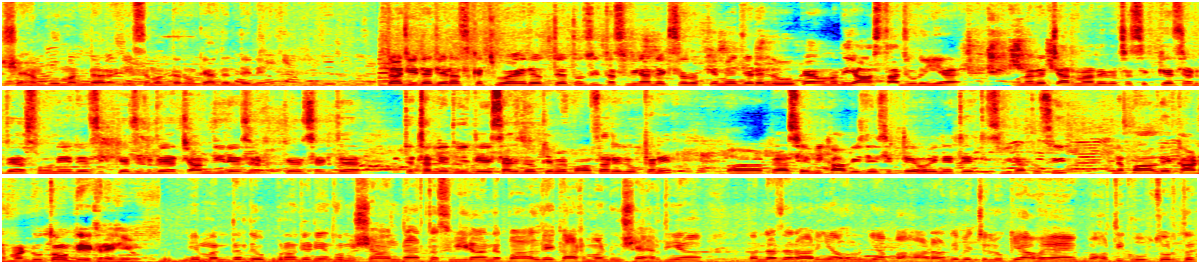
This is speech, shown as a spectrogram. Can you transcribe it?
ਸ਼ਹਿੰਭੂ ਮੰਦਿਰ ਇਸ ਮੰਦਿਰ ਨੂੰ ਕਹਿ ਦਿੰਦੇ ਨੇ। ਬੁੱਧਾ ਜੀ ਦਾ ਜਿਹੜਾ ਸਕੈਚੂ ਹੈ ਇਹਦੇ ਉੱਤੇ ਤੁਸੀਂ ਤਸਵੀਰਾਂ ਦੇਖ ਸਕਦੇ ਹੋ ਕਿਵੇਂ ਜਿਹੜੇ ਲੋਕ ਹੈ, ਉਹਨਾਂ ਦੀ ਆਸਥਾ ਜੁੜੀ ਹੈ। ਉਹਨਾਂ ਦੇ ਚਰਨਾਂ ਦੇ ਵਿੱਚ ਸਿੱਕੇ ਸਿੱਟਦੇ ਆ, ਸੋਨੇ ਦੇ ਸਿੱਕੇ ਸਿੱਟਦੇ ਆ, ਚਾਂਦੀ ਦੇ ਸਿੱਕੇ ਸਿੱਟਦੇ ਆ। ਤੇ ਥੱਲੇ ਤੁਸੀਂ ਦੇਖ ਸਕਦੇ ਹੋ ਕਿਵੇਂ ਬਹੁਤ ਸਾਰੇ ਲੋਕਾਂ ਨੇ ਪੈਸੇ ਵੀ ਕਾਗਜ਼ ਦੇ ਸਿੱਟੇ ਹੋਏ ਨੇ ਤੇ ਤਸਵੀਰਾਂ ਤੁਸੀਂ ਨੇਪਾਲ ਦੇ ਕਾਠਮੰਡੂ ਤੋਂ ਦੇਖ ਰਹੇ ਹੋ। ਇਹ ਮੰਦਿਰ ਦੇ ਉੱਪਰੋਂ ਜਿਹੜੀਆਂ ਤੁਹਾਨੂੰ ਸ਼ਾਨਦਾਰ ਤਸਵੀਰਾਂ ਨੇਪਾਲ ਦੇ ਕਾਠਮਾਂਡੂ ਸ਼ਹਿਰ ਦੀਆਂ ਨਜ਼ਰ ਆ ਰਹੀਆਂ ਹੋਣਗੀਆਂ, ਪਹਾੜਾਂ ਦੇ ਵਿੱਚ ਲੁਕਿਆ ਹੋਇਆ ਹੈ, ਬਹੁਤ ਹੀ ਖੂਬਸੂਰਤ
